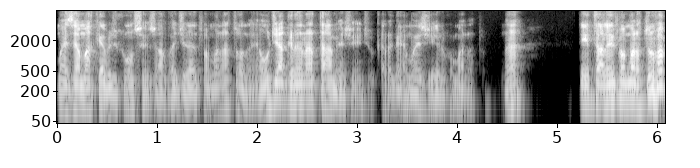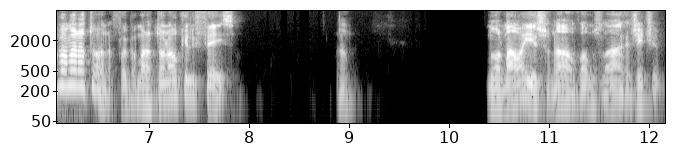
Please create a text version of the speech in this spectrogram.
Mas é uma quebra de consenso. Ah, vai direto para maratona. É onde a grana tá, minha gente. O cara ganha mais dinheiro com a maratona, né? Tem talento para maratona, vai para maratona. Foi para maratona, olha o que ele fez. Não? Normal é isso. Não, vamos lá. A gente.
